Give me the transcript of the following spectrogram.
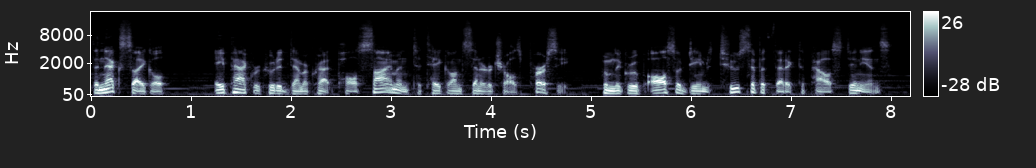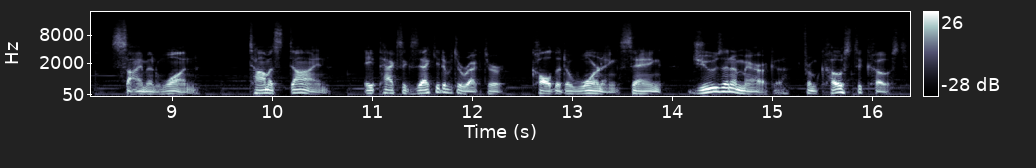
The next cycle, AIPAC recruited Democrat Paul Simon to take on Senator Charles Percy, whom the group also deemed too sympathetic to Palestinians. Simon won. Thomas Dine, AIPAC's executive director, called it a warning, saying, Jews in America, from coast to coast,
